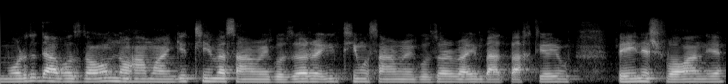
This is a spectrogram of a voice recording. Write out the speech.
مورد دوازدهم ناهماهنگی تیم و سرمایه گذار این تیم و سرمایه گذار و این بدبختی های بینش واقعا یه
